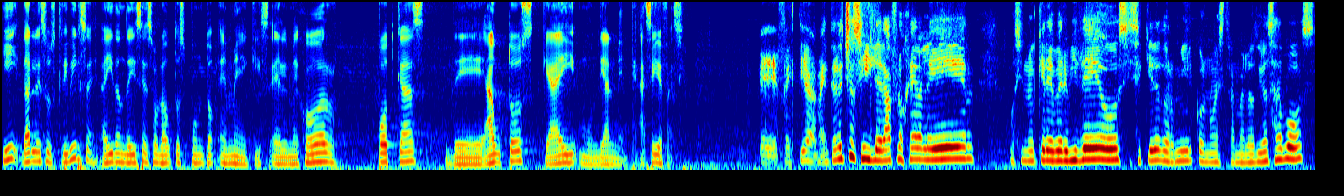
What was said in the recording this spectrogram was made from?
y darle suscribirse ahí donde dice soloautos.mx, el mejor podcast de autos que hay mundialmente. Así de fácil. Efectivamente. De hecho, si le da flojera leer, o si no quiere ver videos, si se quiere dormir con nuestra melodiosa voz,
